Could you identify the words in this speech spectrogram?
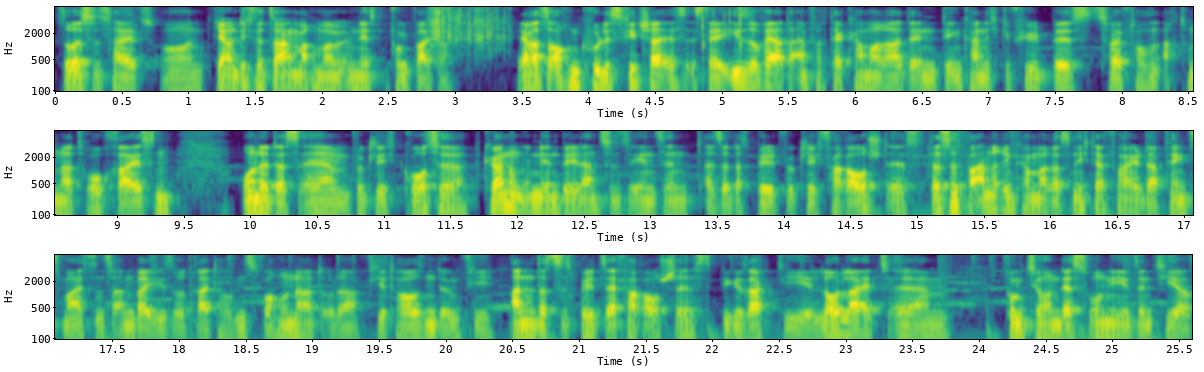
so ist es halt. Und ja, und ich würde sagen, machen wir mit dem nächsten Punkt weiter. Ja, was auch ein cooles Feature ist, ist der ISO-Wert einfach der Kamera, denn den kann ich gefühlt bis 12.800 hochreißen ohne dass ähm, wirklich große Körnungen in den Bildern zu sehen sind, also das Bild wirklich verrauscht ist. Das ist bei anderen Kameras nicht der Fall, da fängt es meistens an bei ISO 3200 oder 4000 irgendwie an, dass das Bild sehr verrauscht ist. Wie gesagt, die Lowlight ähm, Funktionen der Sony sind hier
